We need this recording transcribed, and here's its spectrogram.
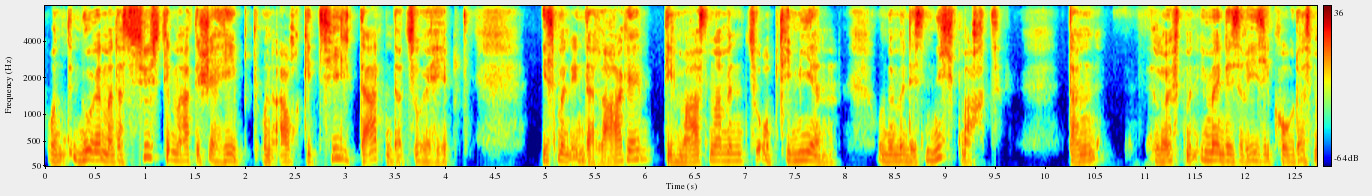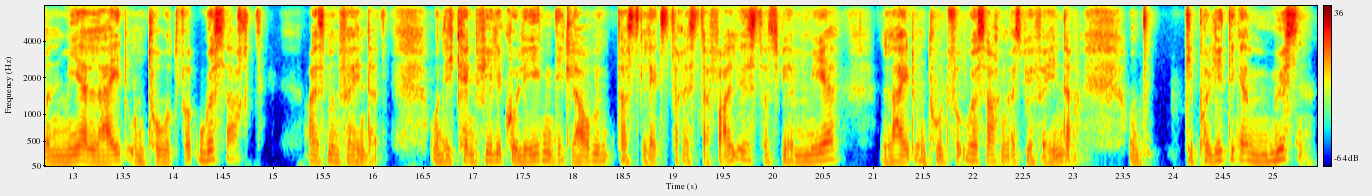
Und nur wenn man das systematisch erhebt und auch gezielt Daten dazu erhebt, ist man in der Lage, die Maßnahmen zu optimieren. Und wenn man das nicht macht, dann läuft man immer in das Risiko, dass man mehr Leid und Tod verursacht, als man verhindert. Und ich kenne viele Kollegen, die glauben, dass letzteres der Fall ist, dass wir mehr Leid und Tod verursachen, als wir verhindern. Und die Politiker müssen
